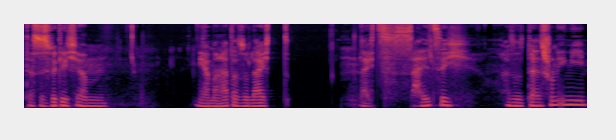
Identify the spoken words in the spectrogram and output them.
Das ist wirklich, ähm, ja, man hat da so leicht, leicht salzig. Also da ist schon irgendwie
